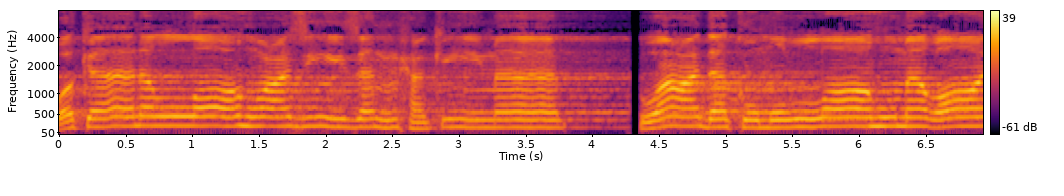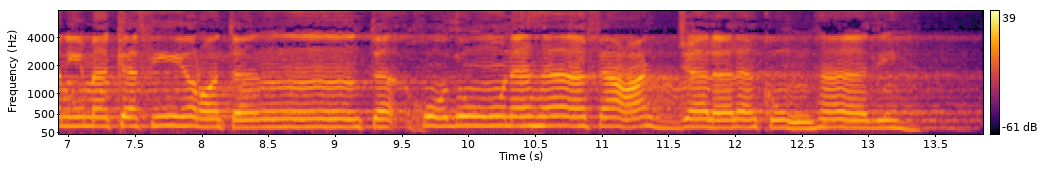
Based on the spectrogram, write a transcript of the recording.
وكان الله عزيزا حكيما. وعدكم الله مغانم كثيرة تأخذونها فعجل لكم هذه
